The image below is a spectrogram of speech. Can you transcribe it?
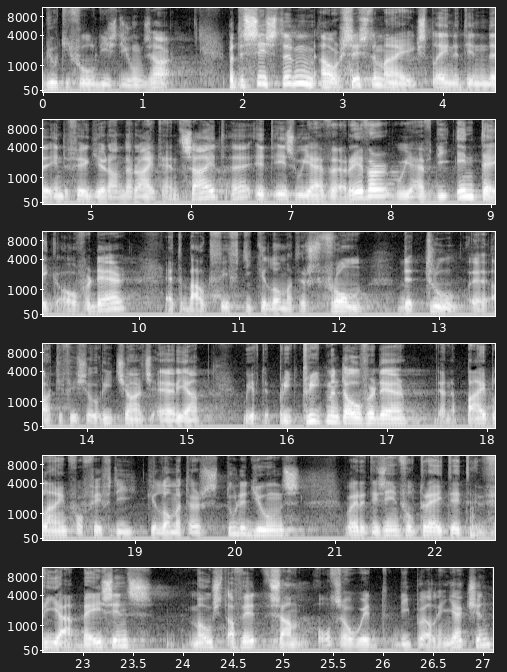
beautiful these dunes are. But the system, our system, I explain it in the, in the figure on the right-hand side. Uh, it is, we have a river, we have the intake over there at about 50 kilometers from the true uh, artificial recharge area. We have the pre-treatment over there, then a pipeline for 50 kilometers to the dunes, where it is infiltrated via basins, most of it, some also with deep well injection.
